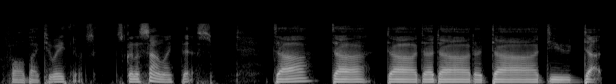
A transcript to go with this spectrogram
followed by two eighth notes. It's going to sound like this. Da, da, da, da, da, da, da, do, dut.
